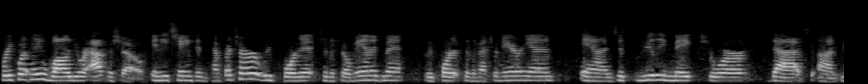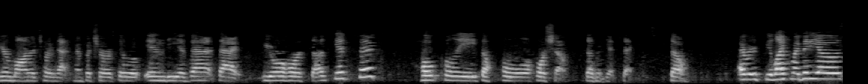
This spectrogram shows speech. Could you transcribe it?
frequently while you're at the show. Any change in temperature, report it to the show management, report it to the veterinarian, and just really make sure that um, you're monitoring that temperature. So in the event that your horse does get sick, hopefully the whole horse show doesn't get sick. So every, if you like my videos,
